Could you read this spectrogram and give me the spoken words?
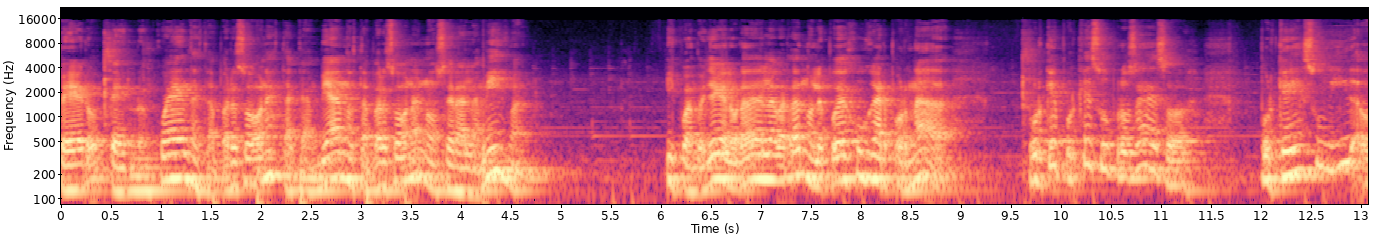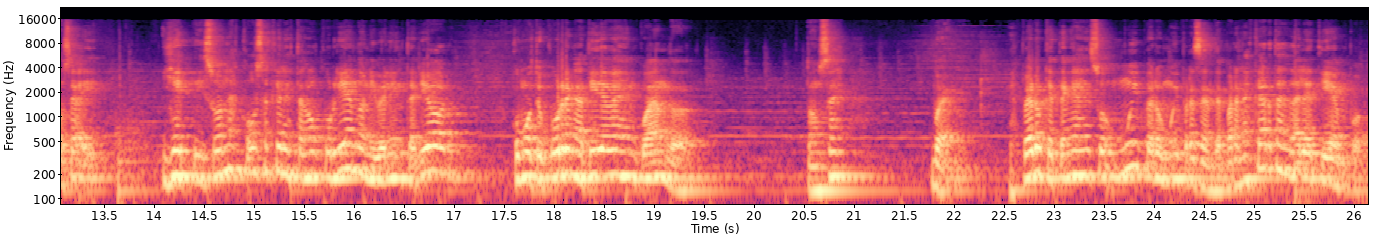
pero tenlo en cuenta, esta persona está cambiando, esta persona no será la misma. Y cuando llegue la hora de la verdad, no le puedes juzgar por nada. ¿Por qué? Porque es su proceso, porque es su vida, o sea, y, y son las cosas que le están ocurriendo a nivel interior, como te ocurren a ti de vez en cuando. Entonces, bueno, espero que tengas eso muy, pero muy presente. Para las cartas, dale tiempo.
